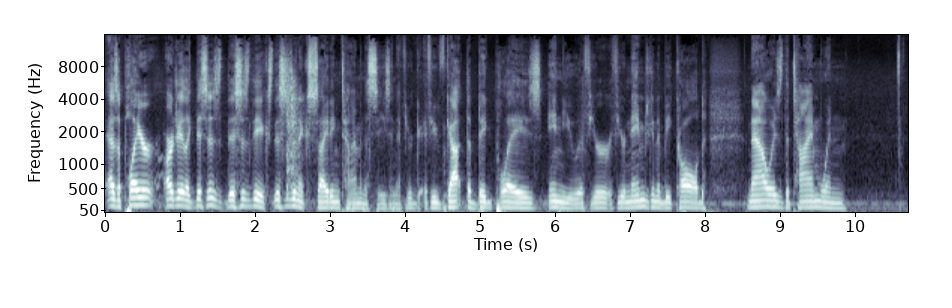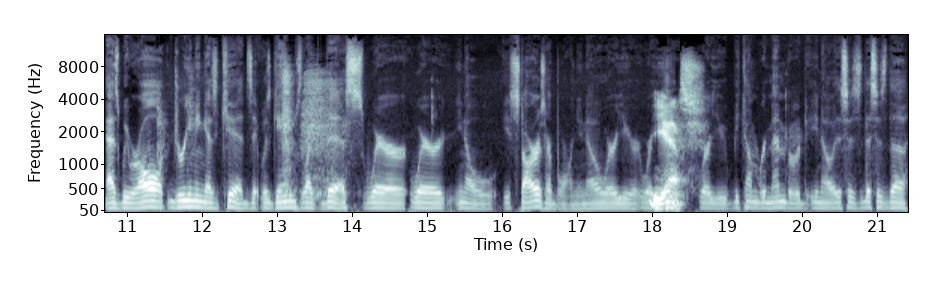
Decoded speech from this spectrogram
as a player, RJ, like this is this is the this is an exciting time in the season. If you're if you've got the big plays in you, if your if your name's going to be called, now is the time when, as we were all dreaming as kids, it was games like this where where you know stars are born. You know where you're where you, yes where you become remembered. You know this is this is the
